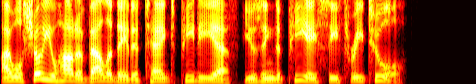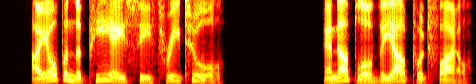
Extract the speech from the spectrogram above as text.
I will show you how to validate a tagged PDF using the PAC3 tool. I open the PAC3 tool and upload the output file.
